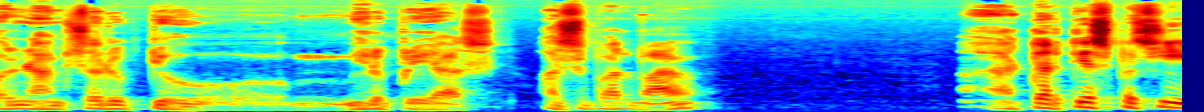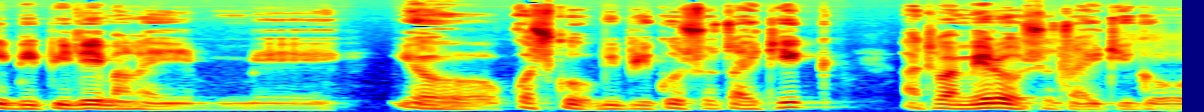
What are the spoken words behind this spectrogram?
परिणामस्वरूप त्यो मेरो प्रयास असफल भयो। तर त्यसपछि बिपीले मलाई यो कसको बिपीको सोचाइ ठिक अथवा मेरो सोचाइ ठिक हो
